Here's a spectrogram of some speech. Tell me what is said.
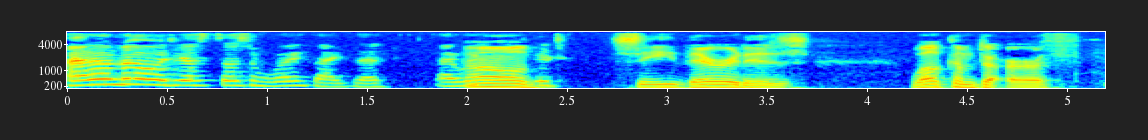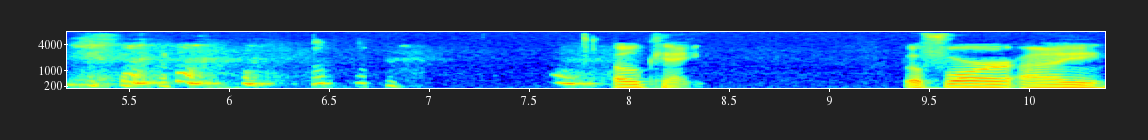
I don't know. It just doesn't work like that. I Oh, it see, there it is. Welcome to Earth. Okay. Before I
